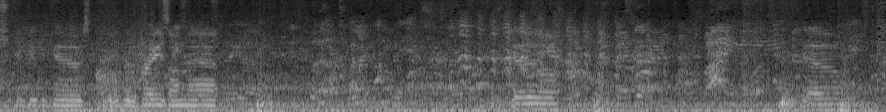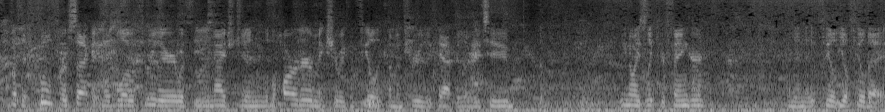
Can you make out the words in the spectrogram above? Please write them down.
Should be good to go. Just put a little bit of braze on that. Go. Go let it cool for a second. We'll blow through there with the nitrogen a little harder, make sure we can feel it coming through the capillary tube. You can always lick your finger, and then feel, you'll feel that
